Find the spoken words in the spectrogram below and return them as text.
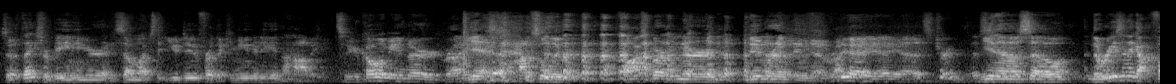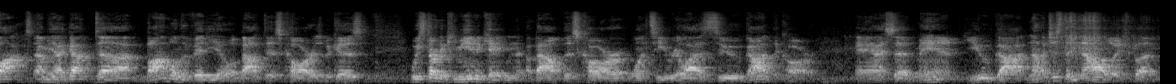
So thanks for being here and so much that you do for the community and the hobby. So you're calling me a nerd, right? Yes, absolutely. Foxbody nerd, numero uno, right? Yeah, yeah, yeah. That's true. That's You true. know, so the reason I got Fox, I mean, I got uh, Bob on the video about this car is because we started communicating about this car once he realized who got the car. And I said, man, you got not just the knowledge, but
